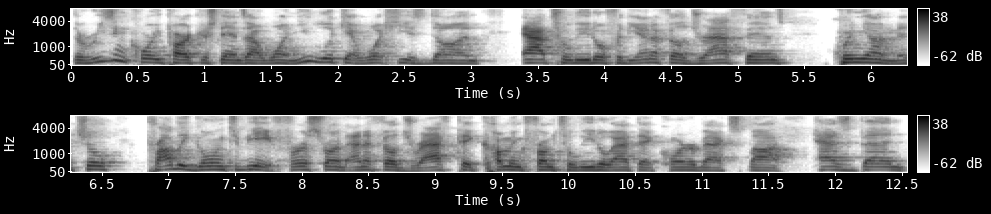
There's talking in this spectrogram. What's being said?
The reason Corey Parker stands out, one, you look at what he has done at Toledo for the NFL draft fans. Quinyon Mitchell, probably going to be a first round NFL draft pick coming from Toledo at that cornerback spot, has been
